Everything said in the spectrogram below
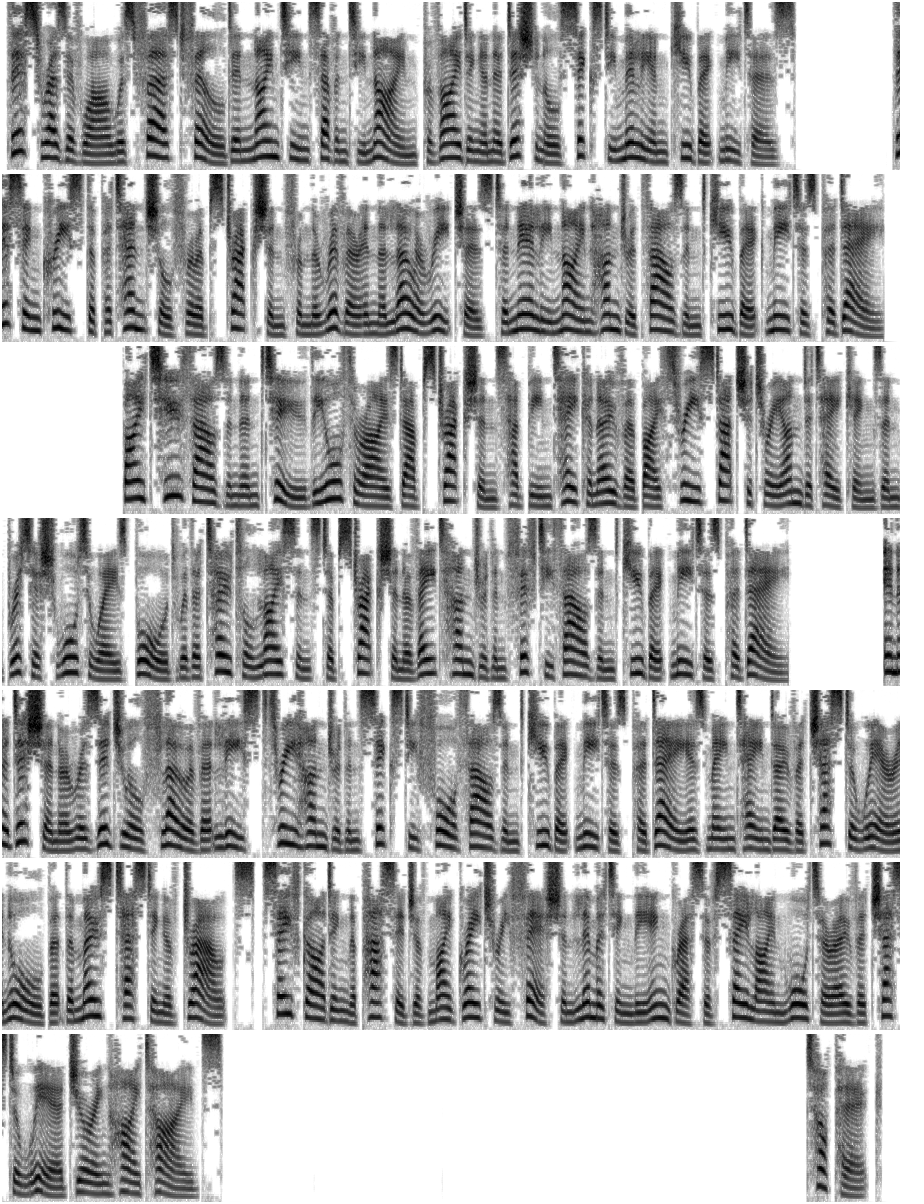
This reservoir was first filled in 1979 providing an additional 60 million cubic meters. This increased the potential for abstraction from the river in the lower reaches to nearly 900,000 cubic meters per day. By 2002 the authorized abstractions had been taken over by three statutory undertakings and British Waterways Board with a total licensed abstraction of 850,000 cubic metres per day. In addition a residual flow of at least 364,000 cubic meters per day is maintained over Chester Weir in all but the most testing of droughts, safeguarding the passage of migratory fish and limiting the ingress of saline water over Chester Weir during high tides.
